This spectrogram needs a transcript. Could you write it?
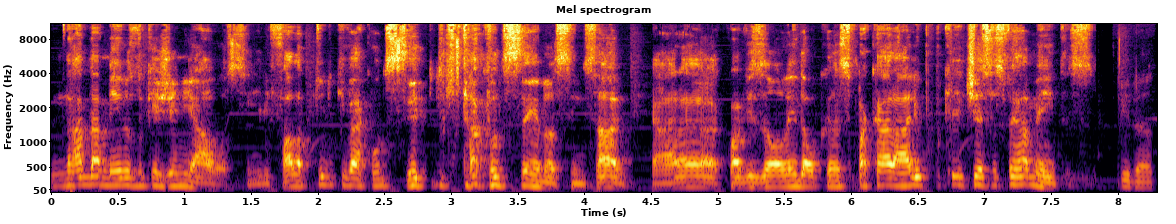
nada menos do que genial, assim. Ele fala tudo que vai acontecer, tudo que tá acontecendo, assim, sabe? Cara, com a visão além do alcance pra caralho, porque ele tinha essas ferramentas. Irado.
